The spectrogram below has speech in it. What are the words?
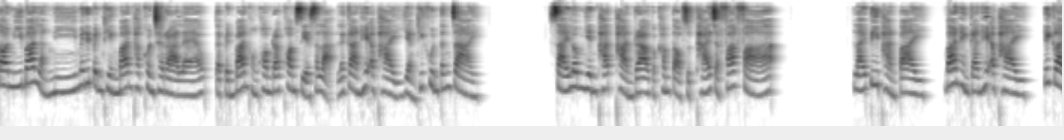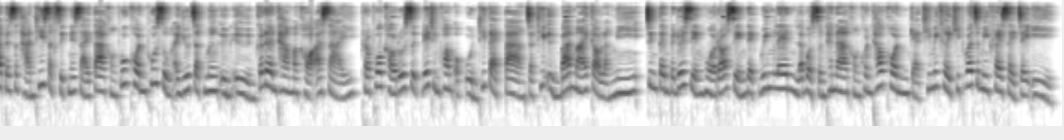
ตอนนี้บ้านหลังนี้ไม่ได้เป็นเพียงบ้านพักคนชราแล้ว แต่เป็นบ้านของความรักความเสียสละและการให้อภัยอย่างที่คุณตั้งใจ สายลมเย็นพัดผ่านราวกับคำตอบสุดท้ายจากฟากฟ้า หลายปีผ่านไป บ้านแห่งการให้อภัย ได้กลายเป็นสถานที่ศักดิ์สิทธิ์ในสายตาของผู้คนผู้สูงอายุจากเมืองอื่น ๆ ก็เดินทางมาขออาศัย เพราะพวกเขารู้สึกได้ถึงความอบอุ่นที่แตกต่างจากที่อื่นบ้านไม้เก่าหลังนี้ จึงเต็มไปด้วยเสียงหัวเราะเสียงเด็กวิ่งเล่น และบทสนทนาของคนเท่าคนแก่ที่ไม่เคยคิดว่าจะมีใครใส่ใจอีก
